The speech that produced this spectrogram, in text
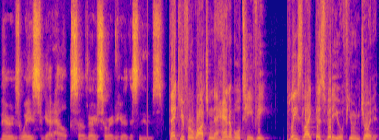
there's ways to get help. So very sorry to hear this news. Thank you for watching the Hannibal TV. Please like this video if you enjoyed it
